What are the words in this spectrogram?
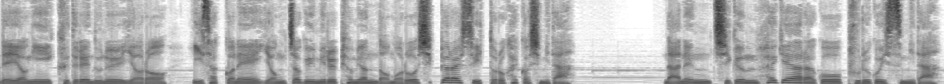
내 영이 그들의 눈을 열어 이 사건의 영적 의미를 표면 너머로 식별할 수 있도록 할 것입니다. 나는 지금 회개하라고 부르고 있습니다.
